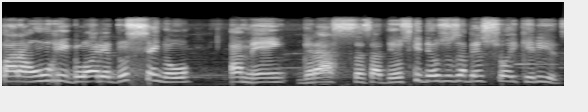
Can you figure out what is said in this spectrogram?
para a honra e glória do Senhor. Amém. Graças a Deus. Que Deus os abençoe, queridos.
